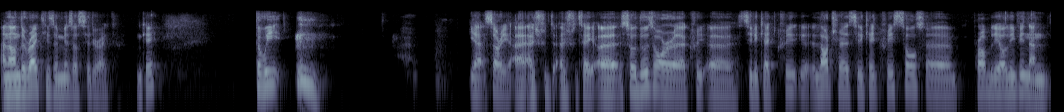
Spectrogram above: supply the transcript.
And on the right is a mesosiderite. Okay. So we, yeah, sorry, I, I, should I should say. Uh, so those are uh, uh, silicate, large uh, silicate crystals, uh, probably olivine, and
